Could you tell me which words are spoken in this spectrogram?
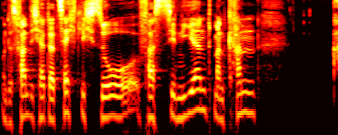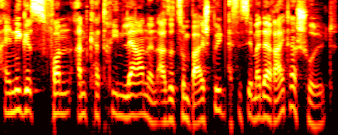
und das fand ich ja tatsächlich so faszinierend, man kann einiges von Ann-Kathrin lernen. Also zum Beispiel, es ist immer der Reiter schuld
